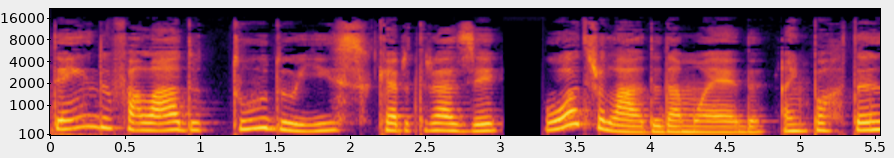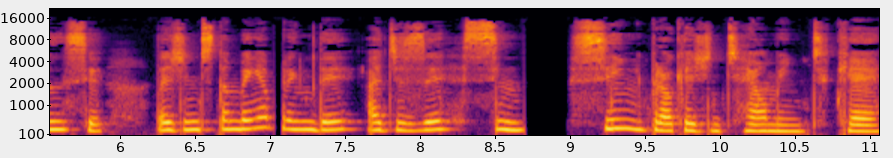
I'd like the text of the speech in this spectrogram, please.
Tendo falado tudo isso, quero trazer o outro lado da moeda, a importância da gente também aprender a dizer sim. Sim para o que a gente realmente quer,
